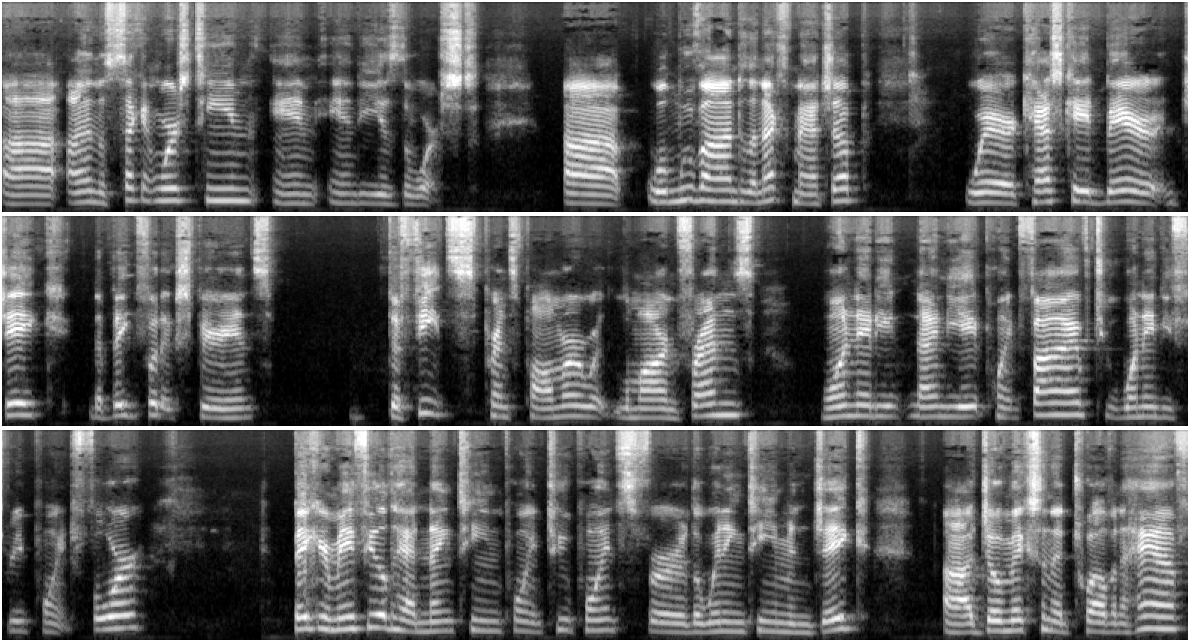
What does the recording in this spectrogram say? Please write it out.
uh, I'm the second worst team, and Andy is the worst. Uh, we'll move on to the next matchup where Cascade Bear Jake, the Bigfoot experience, defeats Prince Palmer with Lamar and Friends 198.5 to 183.4. Baker Mayfield had 19.2 points for the winning team in Jake. Uh, Joe Mixon had 12 and a half.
